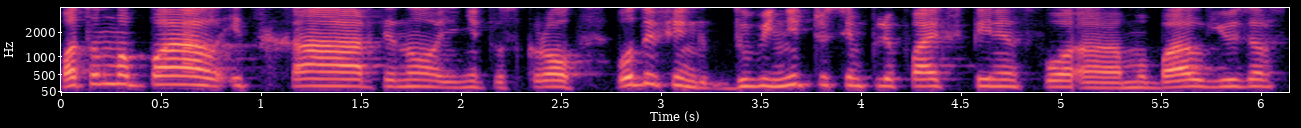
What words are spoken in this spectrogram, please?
But on mobile, it's hard, you know, you need to scroll. What do you think? Do we need to simplify experience for uh, mobile users?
